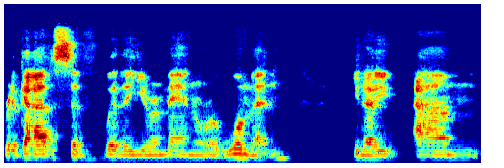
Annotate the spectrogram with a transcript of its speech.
regardless of whether you're a man or a woman, you know, um,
